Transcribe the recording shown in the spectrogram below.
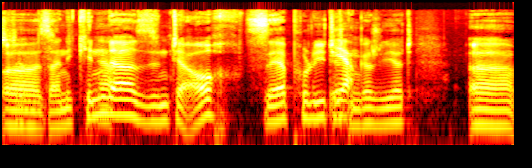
äh, seine Kinder sind ja auch sehr politisch engagiert. Äh,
